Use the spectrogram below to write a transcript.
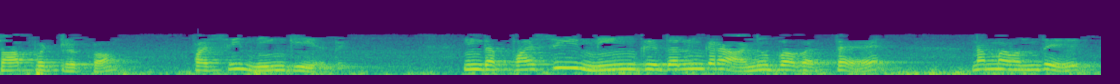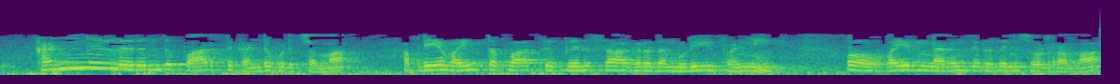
சாப்பிட்டு இருக்கோம் பசி நீங்கியது. இந்த பசி நீங்குதல்ங்கிற அனுபவத்தை நம்ம வந்து கண்ணிலிருந்து பார்த்து கண்டுபிடிச்சோமா? அப்படியே வயிற்ற பார்த்து பெருசாகிறத முடிவு பண்ணி ஓ வயிறு நிறைஞ்சிருதுன்னு சொல்றோமா?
